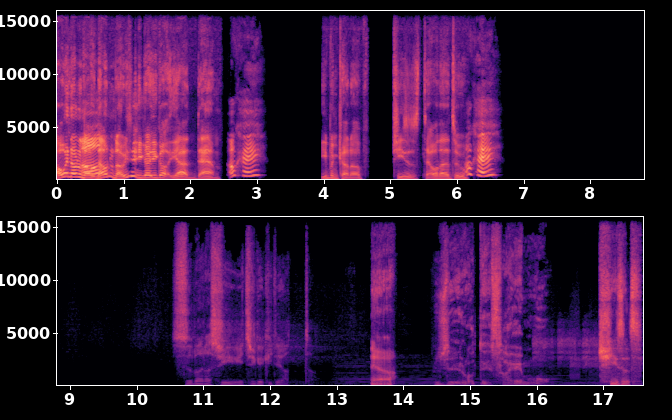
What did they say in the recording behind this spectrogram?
Oh wait, no, no, no, Oh. no, no, no. You got, you got. Yeah, damn. Okay, He been cut up. Jesus, tell that too. okay. 素晴らしい一撃であった Yeah. ゼロでさえも Jesus.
